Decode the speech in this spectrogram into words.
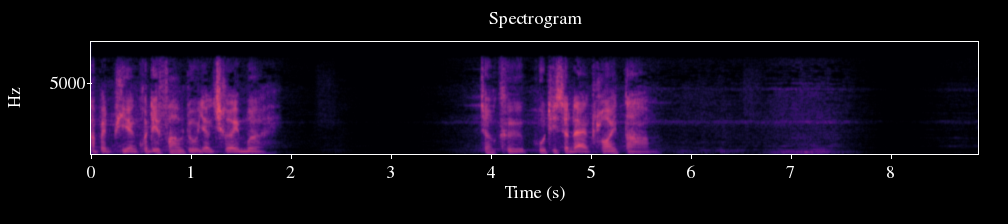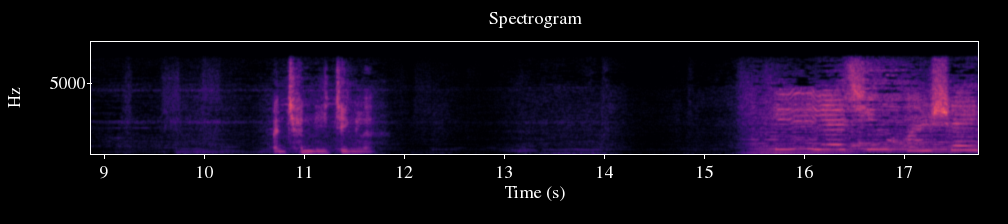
ข้าเป็นเพียงคนที่เฝ้าดูอย่างเฉยเมย เจ้าคือผู้ที่แสดงคล้อยตาม เป็นเช่นนี้จริงเหรอ 雨夜轻缓睡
